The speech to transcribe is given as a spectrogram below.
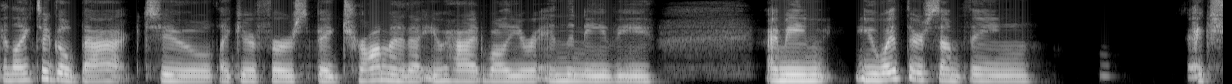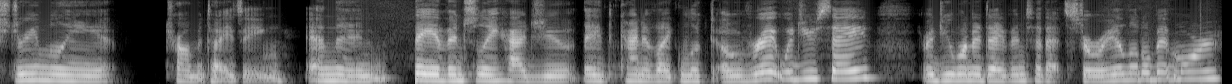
I'd like to go back to like your first big trauma that you had while you were in the Navy. I mean, you went through something extremely traumatizing and then they eventually had you they kind of like looked over it would you say or do you want to dive into that story a little bit more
